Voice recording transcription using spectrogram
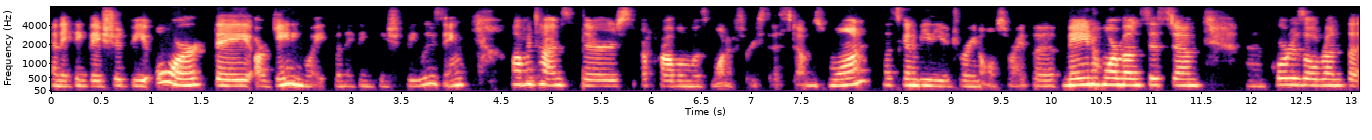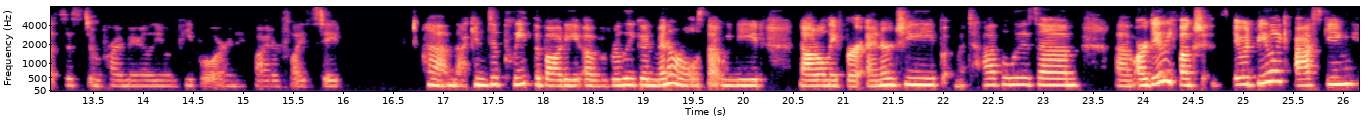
and they think they should be or they are gaining weight when they think they should be losing oftentimes there's a problem with one of three systems. One that's going to be the adrenals right the main hormone system. Um, cortisol runs that system primarily when people are in a fight or flight state um, that can deplete the body of really good minerals that we need not only for energy but metabolism um, our daily functions. It would be like asking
